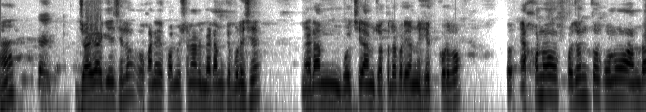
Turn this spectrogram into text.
হ্যাঁ? জয়গা। গিয়েছিল। ওখানে কমিশনার ম্যাডামকে বলেছে। ম্যাডাম বলছে আমি যতটা পারি আমি হেল্প করব। তো এখনও পর্যন্ত কোনো আমরা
